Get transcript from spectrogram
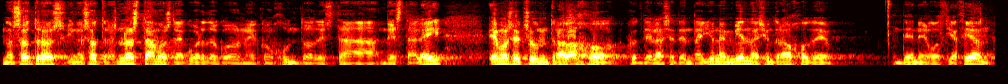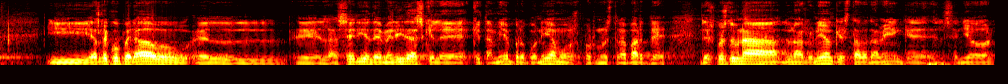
Nosotros y nosotras no estamos de acuerdo con el conjunto de esta, ley. Hemos hecho un trabajo de las 71 enmiendas y un trabajo de negociación y he recuperado eh, la serie de medidas que, también proponíamos por nuestra parte. Después de una, reunión que estaba también, que el señor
